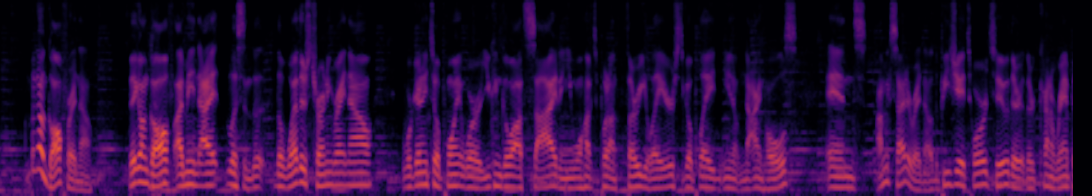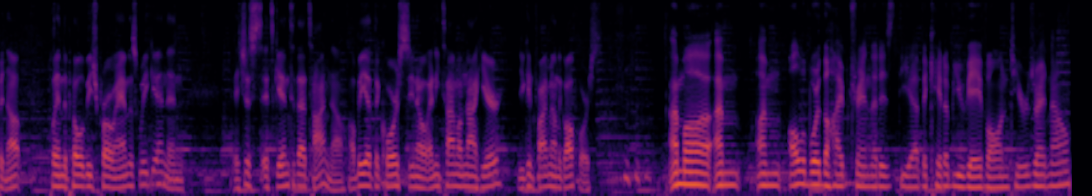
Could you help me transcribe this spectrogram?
I'm big on golf right now. Big on golf. I mean, I listen. The the weather's turning right now. We're getting to a point where you can go outside and you won't have to put on 30 layers to go play, you know, nine holes. And I'm excited right now. The PGA Tour too. They're they're kind of ramping up, playing the Pebble Beach Pro Am this weekend, and it's just it's getting to that time now. I'll be at the course. You know, anytime I'm not here, you can find me on the golf course. I'm uh I'm I'm all aboard the hype train that is the uh, the KWVA volunteers right now.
